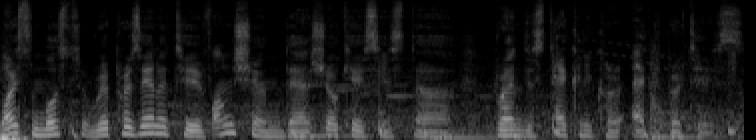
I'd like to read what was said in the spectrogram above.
What's the most representative function that showcases the brand's technical expertise?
